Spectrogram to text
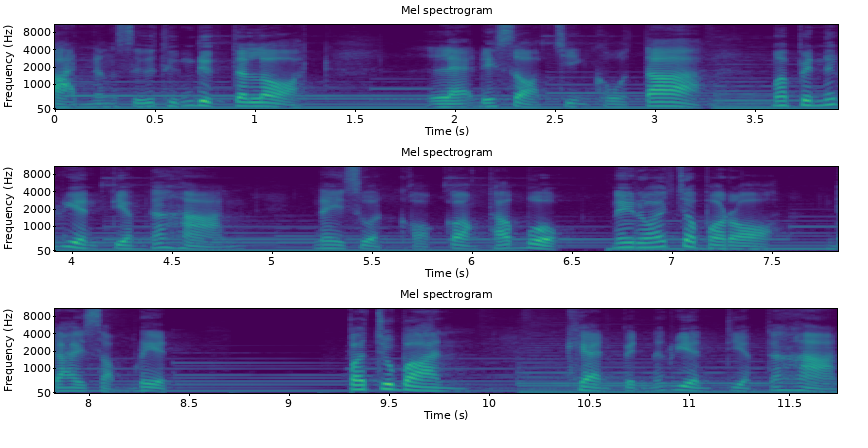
อ่านหนังสือถึงดึกตลอด และได้สอบชิงโคต้ามาเป็นนักเรียนเตรียมทหาร ในส่วนของกองทัพบบก ในร้อยจปรได้สำเร็จ ปัจจุบัน แคนเป็นนักเรียนเตรียมทหาร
